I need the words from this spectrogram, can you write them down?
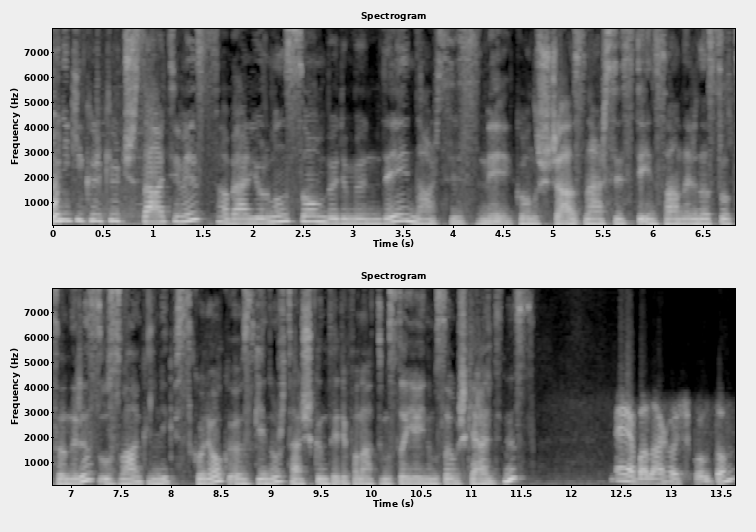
12.43 saatimiz haber yorumun son bölümünde narsizmi konuşacağız. Narsist insanları nasıl tanırız? Uzman klinik psikolog Özge Nur Taşkın telefon attığımızda yayınımıza hoş geldiniz. Merhabalar, hoş buldum.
